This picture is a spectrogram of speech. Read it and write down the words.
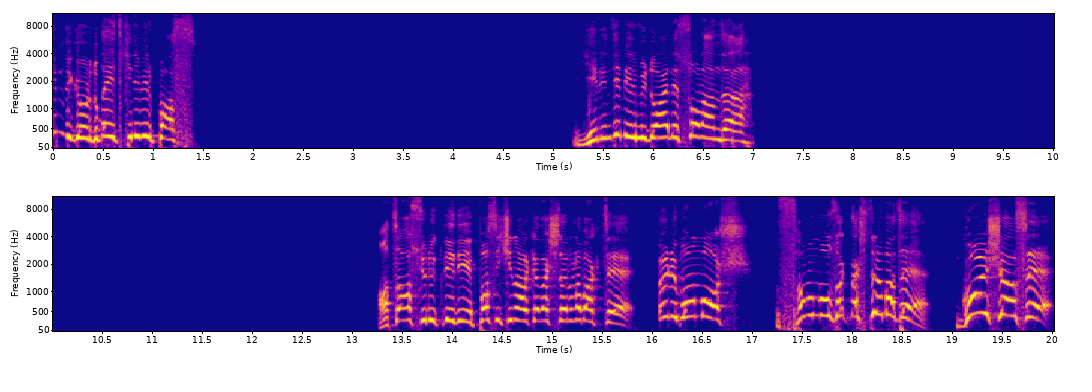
Şimdi gördüm da etkili bir pas. Yerinde bir müdahale son anda. Hata sürükledi. Pas için arkadaşlarına baktı. Önü bomboş. Savunma uzaklaştıramadı. Gol şansı.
